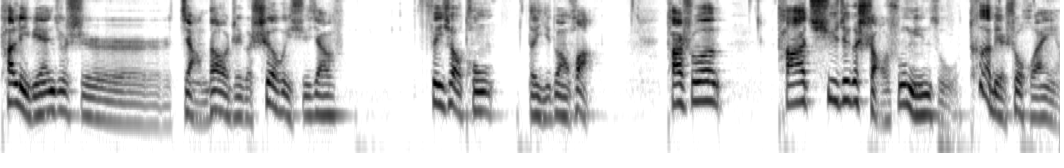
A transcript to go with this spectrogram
它里边就是讲到这个社会学家费孝通的一段话，他说他去这个少数民族特别受欢迎。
